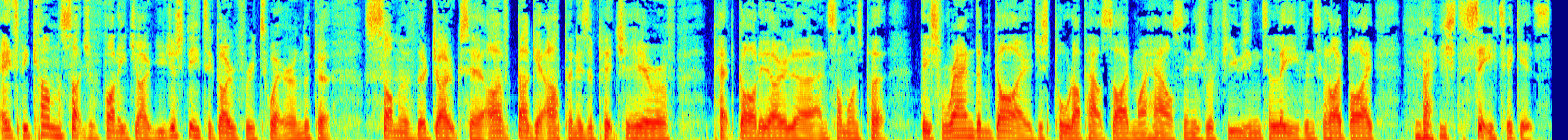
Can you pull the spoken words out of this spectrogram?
it's become such a funny joke. You just need to go through Twitter and look at some of the jokes here. I've dug it up, and there's a picture here of Pep Guardiola, and someone's put this random guy just pulled up outside my house and is refusing to leave until I buy Manchester City tickets.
